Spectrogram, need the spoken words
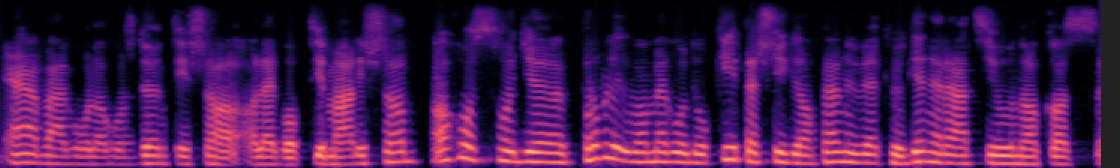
elvágólagos döntés a, a legoptimálisabb. Ahhoz, hogy probléma megoldó képessége a felnövekvő generációnak az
